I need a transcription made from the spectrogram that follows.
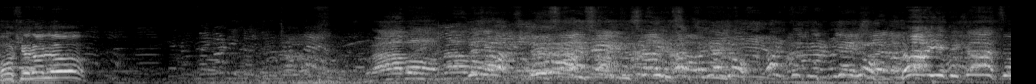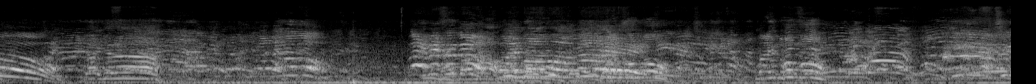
Occhio Lollo! Bravo, bravo! Dai, di cazzo! Dagliela! Vai, Momo! Vai, vai, Momo! Vai, Momo! Vai, Momo! Tiraci!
